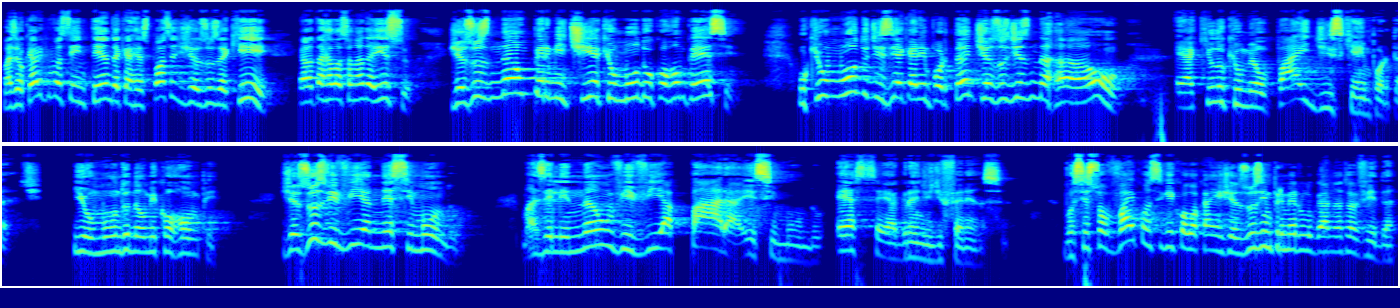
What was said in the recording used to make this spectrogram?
Mas eu quero que você entenda que a resposta de Jesus aqui, ela está relacionada a isso. Jesus não permitia que o mundo o corrompesse. O que o mundo dizia que era importante, Jesus diz: não, é aquilo que o meu pai diz que é importante. E o mundo não me corrompe. Jesus vivia nesse mundo, mas ele não vivia para esse mundo. Essa é a grande diferença. Você só vai conseguir colocar em Jesus em primeiro lugar na tua vida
